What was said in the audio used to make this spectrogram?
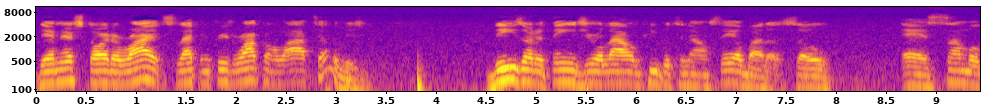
damn near started a riot slapping Chris Rock on live television. These are the things you're allowing people to now say about us. So, as some of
